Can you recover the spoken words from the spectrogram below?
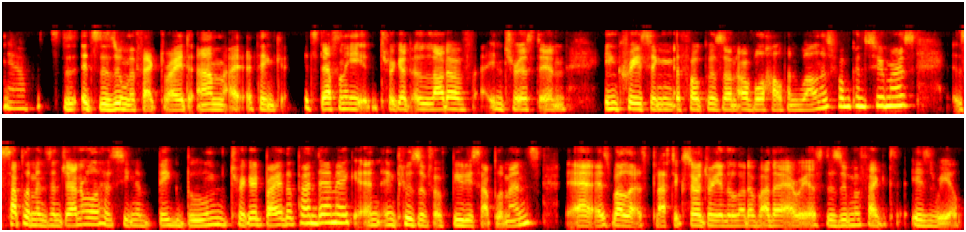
Yeah, it's the, it's the Zoom effect, right? Um, I, I, think it's definitely triggered a lot of interest in increasing the focus on overall health and wellness from consumers. Supplements in general have seen a big boom triggered by the pandemic, and inclusive of beauty supplements, as well as plastic surgery and a lot of other areas. The Zoom effect is real.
